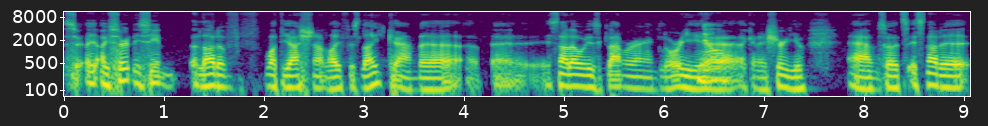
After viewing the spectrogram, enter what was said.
So I, have certainly seen a lot of what the astronaut life is like, and uh, uh, it's not always glamour and glory. No. Uh, I can assure you. Um, so it's it's not a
